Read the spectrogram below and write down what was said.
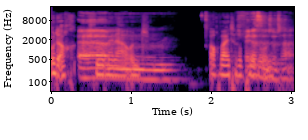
Und auch ähm, Männer und auch weitere ich Personen. Total,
